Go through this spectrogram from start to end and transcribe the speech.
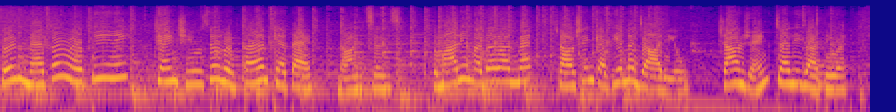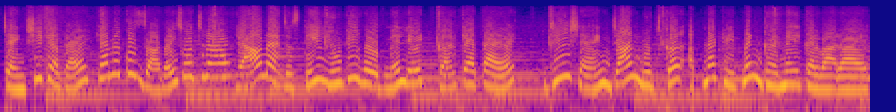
फिर मैं तो होती ही नहीं। चैन शी उसे रोकता और कहता है नॉनसेंस तुम्हारी मदर और मैं शाओशेंग कहती है, मैं जा रही हूँ. शाओशेंग चली जाती है। चेंगशी कहता है, क्या मैं कुछ ज़्यादा ही सोच रहा हूँ? या मैजेस्टी यू की गोद में लेट कर कहता है, जी शेंग जानबूझकर अपना ट्रीटमेंट घर में ही करवा रहा है।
